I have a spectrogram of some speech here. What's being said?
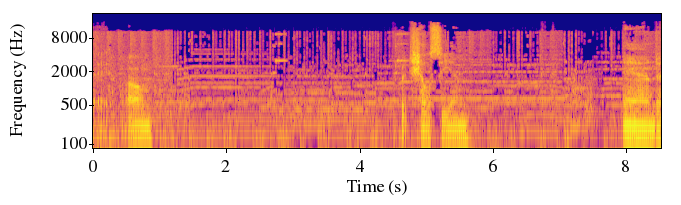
Okay, um... Put Chelsea in. And...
